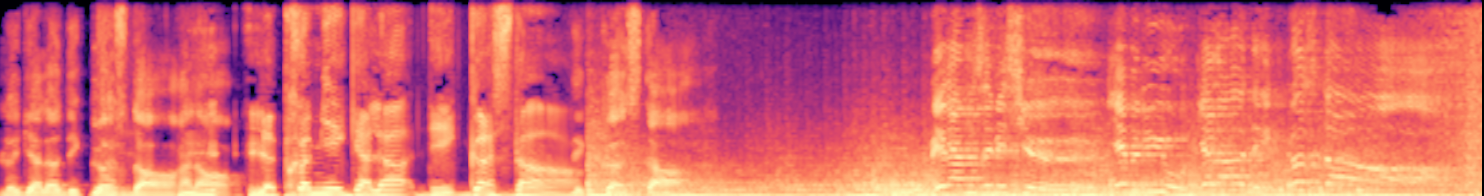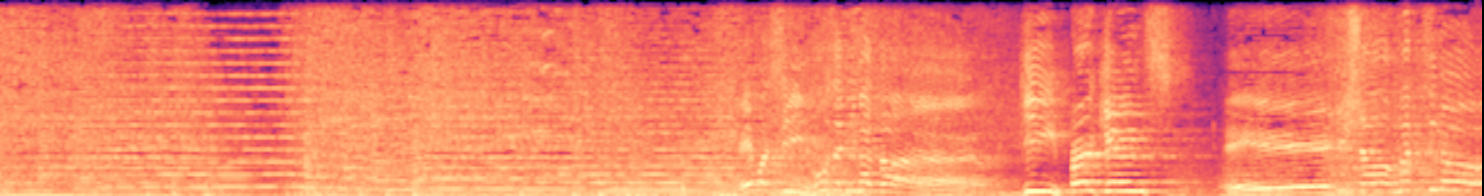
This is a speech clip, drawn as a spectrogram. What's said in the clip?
le gala des gosses d'or. Alors, le premier gala des gosses d'or. Des gosses d'or. Mesdames et messieurs, bienvenue au Gala des Costa. Et voici vos animateurs, Guy Perkins et Richard Martineau.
